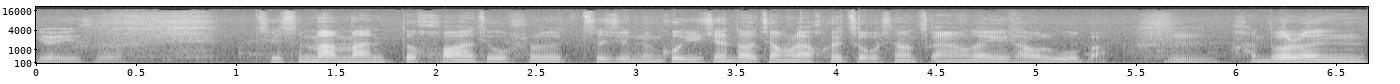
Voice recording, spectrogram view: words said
有意思了。其实慢慢的话，就是自己能够预见到将来会走向怎样的一条路吧。嗯很多人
